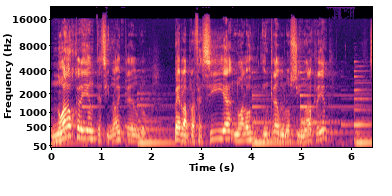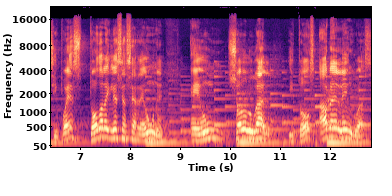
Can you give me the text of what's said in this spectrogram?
no a los creyentes, sino a los incrédulos, pero la profecía no a los incrédulos, sino a los creyentes. Si pues toda la iglesia se reúne en un solo lugar y todos hablan en lenguas,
